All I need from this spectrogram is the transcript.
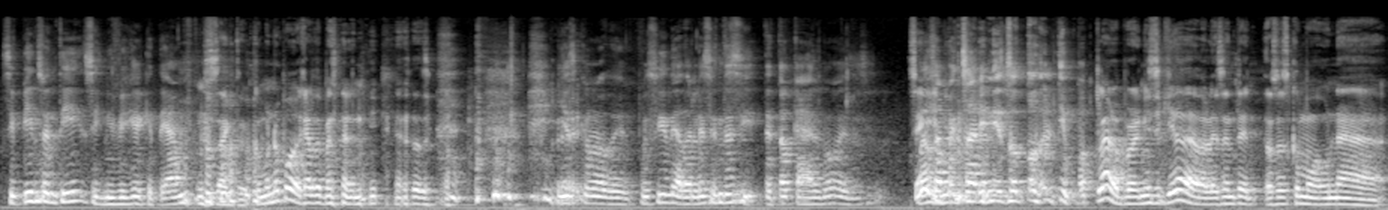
si pienso en ti, significa que te amo. Exacto. Como no puedo dejar de pensar en así. Y es como de, pues sí, de adolescente si te toca algo, es, Sí, vas a no- pensar en eso todo el tiempo. Claro, pero ni siquiera de adolescente. O sea, es como una.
